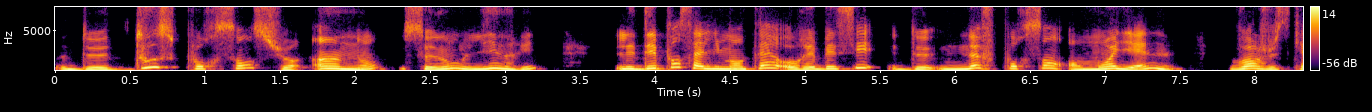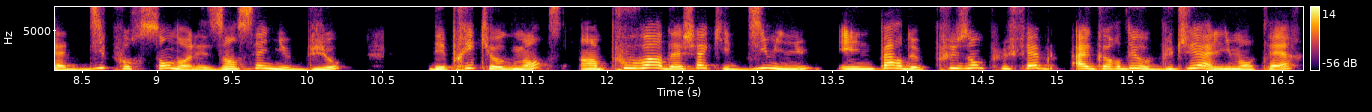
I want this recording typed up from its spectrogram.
de 12% sur un an, selon l'INRI, les dépenses alimentaires auraient baissé de 9% en moyenne, voire jusqu'à 10% dans les enseignes bio. Des prix qui augmentent, un pouvoir d'achat qui diminue et une part de plus en plus faible accordée au budget alimentaire,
